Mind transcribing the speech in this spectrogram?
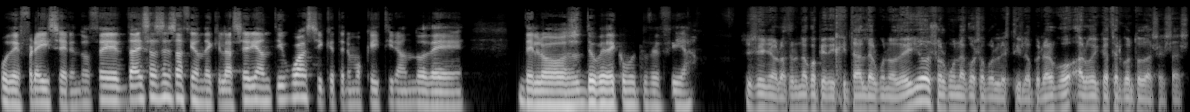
o de Fraser. Entonces da esa sensación de que la serie antigua sí que tenemos que ir tirando de, de los DVD, como tú decías. Sí, señor, hacer una copia digital de alguno de ellos o alguna cosa por el estilo, pero algo, algo hay que hacer con todas esas.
